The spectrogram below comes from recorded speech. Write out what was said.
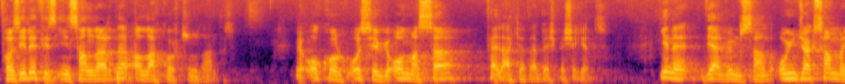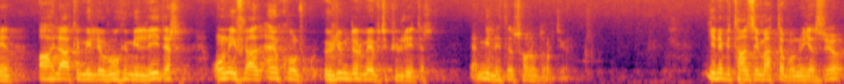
Faziletiz insanlarda Allah korkusundandır. Ve o korku, o sevgi olmazsa felakete beş beşe gelir. Yine diğer bir mısranda oyuncak sanmayın ahlakı milli, ruhu millidir. Onun iflası en korku ölümdür, mevti küllidir. Yani milletin sonudur diyor. Yine bir tanzimatta bunu yazıyor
